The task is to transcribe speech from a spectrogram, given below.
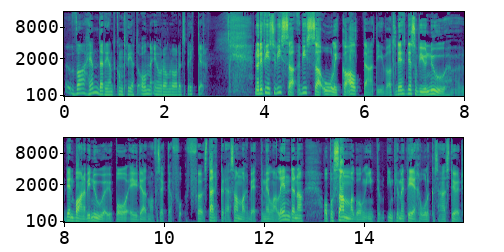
Vad händer rent konkret om euroområdet spricker? No, det finns ju vissa, vissa olika alternativ. Alltså det, det som vi ju nu, den bana vi nu är ju på är ju det att man försöker förstärka det här samarbetet mellan länderna och på samma gång implementera olika sådana här stöd,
